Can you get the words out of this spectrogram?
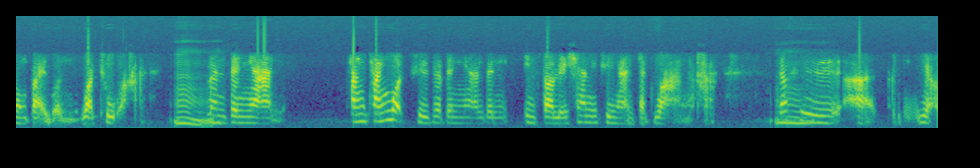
ลงไปบนวัตถุอะค่ะอืมมันเป็นงานทั้งทั้งหมดคือจะเป็นงานเป็น installation คืองานจัดวางอะค่ะก็คืออ่าเดี๋ยว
